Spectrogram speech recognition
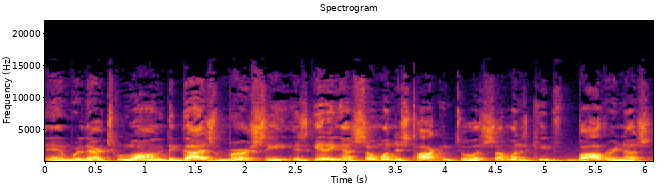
and we're there too long. The God's mercy is getting us someone is talking to us, someone keeps bothering us.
